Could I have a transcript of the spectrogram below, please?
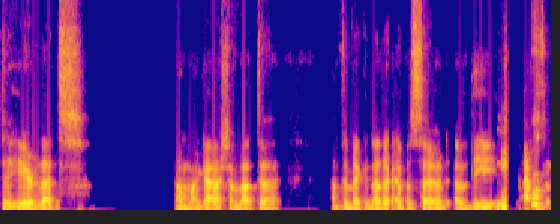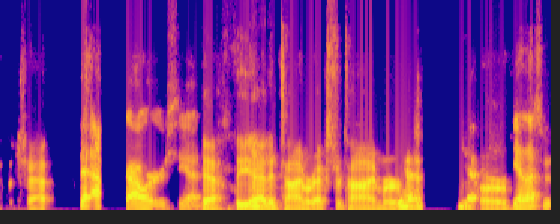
to hear. That's oh my gosh i'm about to have to make another episode of the yeah. after the chat. The after hours yeah. Yeah the added time or extra time or yeah yeah or yeah that's what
